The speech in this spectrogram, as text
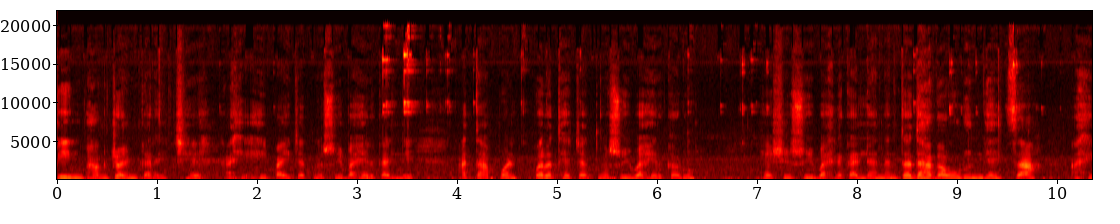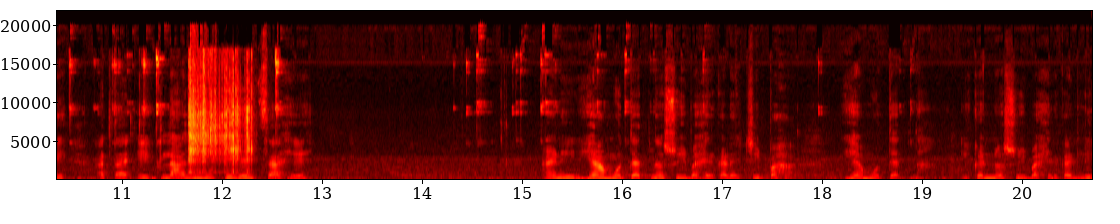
तीन भाग जॉईन करायचे आहे. ही पायच्यातनं सुई बाहेर काढली. आता आपण परत ह्याच्यातनं सुई बाहेर काढू. ह्याशी सुई बाहेर काढल्यानंतर धागा ओढून घ्यायचा. आहे. आता एक लाल मोती घ्यायचा आहे. आणि ह्या मोत्यातनं सुई बाहेर काढायची. पहा ह्या मोत्यातनं. इकडनं सुई बाहेर काढली.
